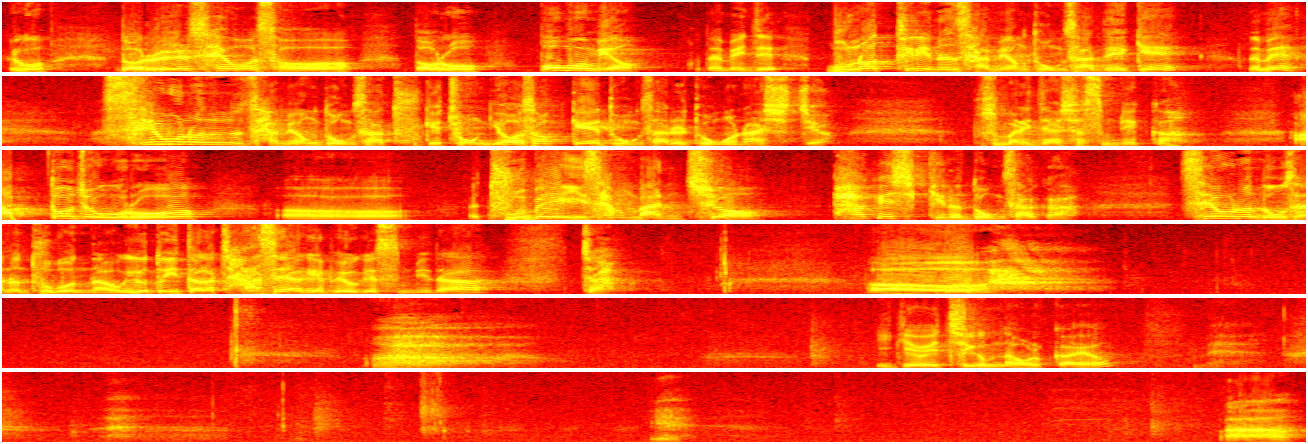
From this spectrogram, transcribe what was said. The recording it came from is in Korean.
그리고 너를 세워서 너로 뽑으며 그다음에 이제 무너뜨리는 사명 동사 4개, 그다음에 세우는 사명 동사 2개, 총 6개의 동사를 동원하시죠. 무슨 말인지 아셨습니까? 압도적으로 어, 두 배 이상 많죠. 파괴시키는 동사가 세우는 동사는 두 번 나오고 이것도 이따가 자세하게 배우겠습니다. 자, 어, 어, 이게 왜 지금 나올까요? 네. 예. 아,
